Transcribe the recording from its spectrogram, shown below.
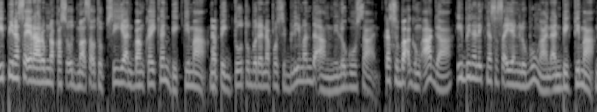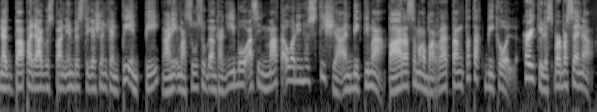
Ipinasairarom na kasuudma sa otopsiya ang bangkay kan biktima na pigtutuburan na posible man daang nilugusan. Kasubagong aga, ibinalik na sa saiyang lubungan ang biktima. Nagpapadagos pa ang investigasyon kan PNP ngani masusog ang kagibo asin matauwanin hustisya ang biktima para sa mga baratang tatak Bicol. Hercules Barbacena.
